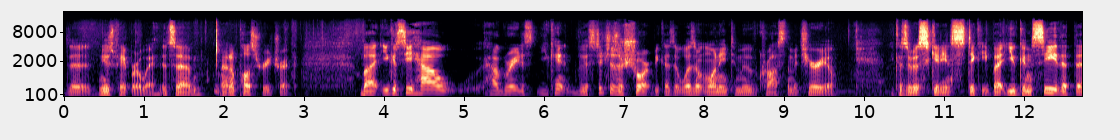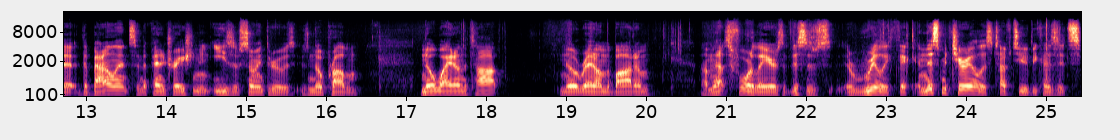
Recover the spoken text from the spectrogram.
the newspaper away. It's a, um, an upholstery trick. But you can see how how great you can't the stitches are short because it wasn't wanting to move across the material because it was getting sticky. But you can see that the, the balance and the penetration and ease of sewing through is, is no problem. No white on the top, no red on the bottom. Um, that's four layers. This is really thick, and this material is tough too because it's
